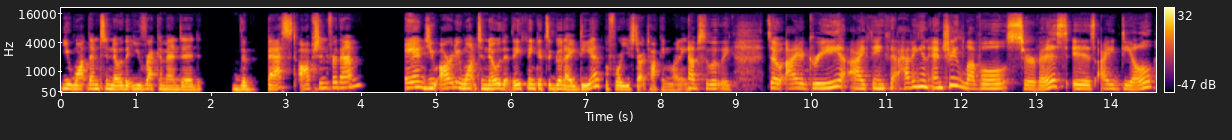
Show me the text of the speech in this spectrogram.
You want them to know that you've recommended the best option for them and you already want to know that they think it's a good idea before you start talking money. Absolutely. So I agree. I think that having an entry level service is ideal,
